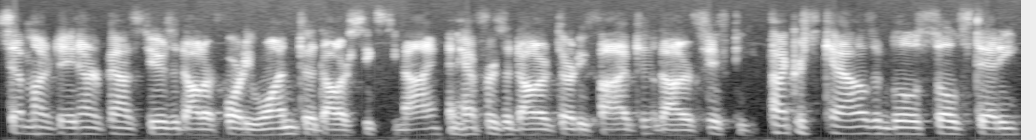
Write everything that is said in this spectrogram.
Seven hundred eight hundred pound steers a dollar forty one to to $1.69, and heifers $1.35 to $1.50. Packers cows and bulls sold steady.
